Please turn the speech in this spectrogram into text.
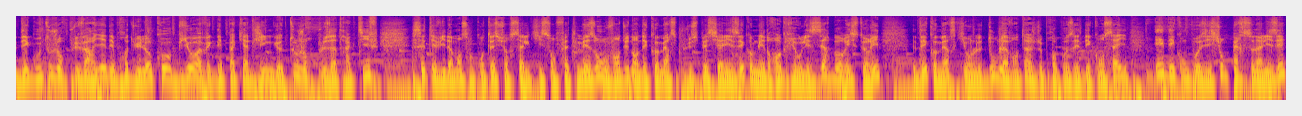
des goûts toujours plus variés, des produits locaux, bio avec des packaging toujours plus attractifs. C'est évidemment sans compter sur celles qui sont faites maison ou vendues dans des commerces plus spécialisés comme les drogueries ou les herboristeries, des commerces qui ont le double avantage de proposer des conseils et des compositions personnalisées.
